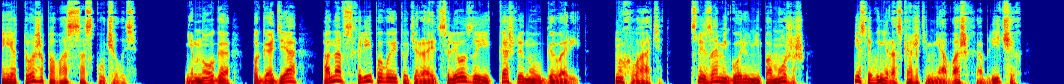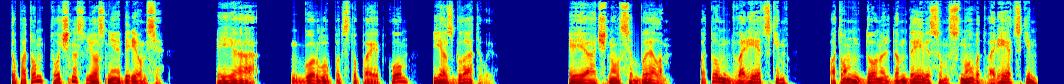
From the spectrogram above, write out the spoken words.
«Я тоже по вас соскучилась». Немного погодя, она всхлипывает, утирает слезы и, кашлянув, говорит. «Ну, хватит. Слезами горю не поможешь. Если вы не расскажете мне о ваших обличьях, то потом точно слез не оберемся». Я... К горлу подступает ком, я сглатываю. Я очнулся Беллом, потом Дворецким, потом Дональдом Дэвисом, снова Дворецким,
